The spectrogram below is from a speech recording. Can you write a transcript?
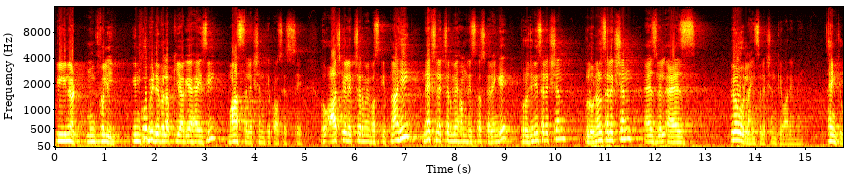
peanut मूंगफली, इनको भी डेवलप किया गया है इसी मास सिलेक्शन के प्रोसेस से। तो आज के लेक्चर में बस इतना ही। नेक्स्ट लेक्चर में हम डिस्कस करेंगे progeny selection clonal selection as well as pure line selection के बारे में. थैंक यू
